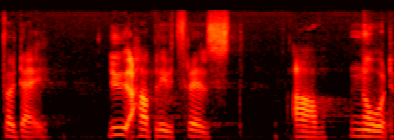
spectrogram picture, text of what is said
för dig. Du har blivit frälst av nåd.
